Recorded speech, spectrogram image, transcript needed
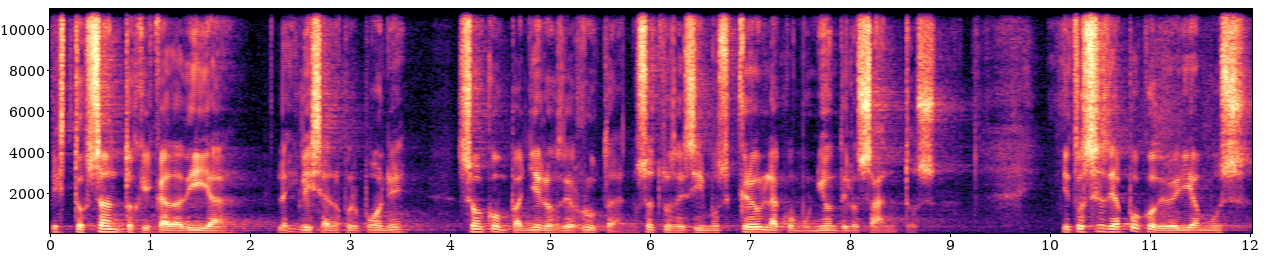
Estos santos que cada día la Iglesia nos propone son compañeros de ruta. Nosotros decimos, creo en la comunión de los santos. Y entonces de a poco deberíamos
